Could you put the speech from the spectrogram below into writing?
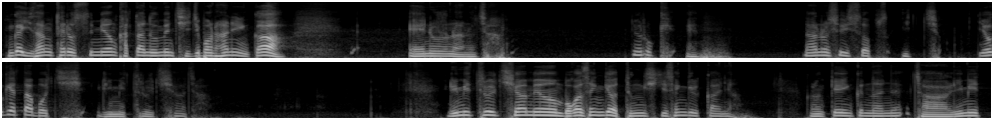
그러니까 이 상태로 쓰면 갖다 놓으면 지지번 하니까 n으로 나누자. 요렇게 n 나눌 수 있어 없어? 있죠. 여기에다 뭐 치, 리미트를 취하자. 리미트를 취하면 뭐가 생겨? 등식이 생길 거 아니야. 그럼 게임 끝났네. 자, 리미트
